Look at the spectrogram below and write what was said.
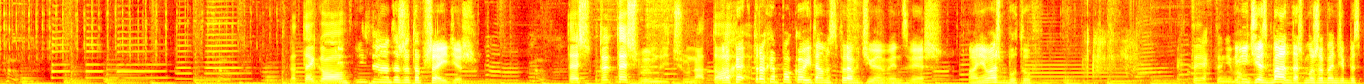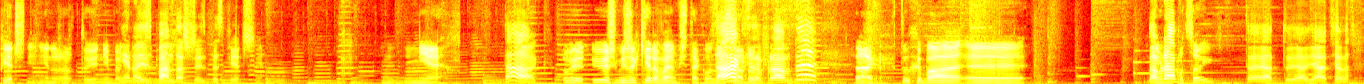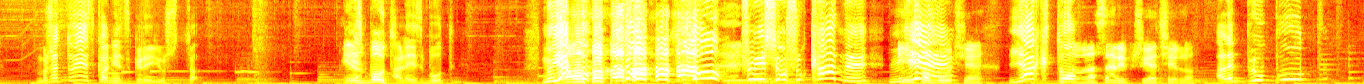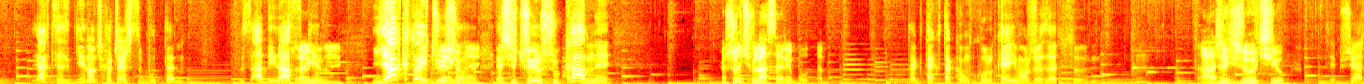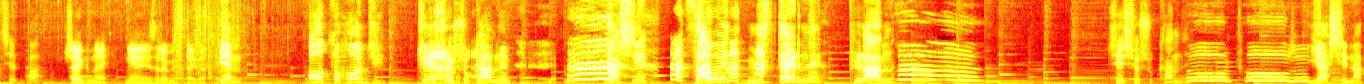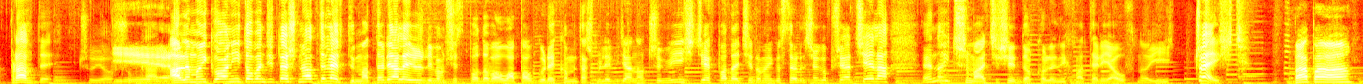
dlatego Więc liczę na to, że to przejdziesz. też, te, też bym liczył na to. Trochę, trochę pokoi tam sprawdziłem, więc wiesz. O, nie masz butów. Jak to, jak to nie ma? Idź, jest bandaż, może będzie bezpiecznie. Nie no, żartuję, nie Nie no, jest bandaż, to jest bezpiecznie. Nie. Tak. Uwierz, uwierz mi, że kierowałem się taką Tak, zasadą. naprawdę? Tak, tu chyba. E... Dobra. Nie ma po co iść? To ja, to ja, ja, ja... Może tu jest koniec gry już, co? Jest Nie, but. Ale jest but. No jak to? Co? Co? Czuję się oszukany! I Nie! po bucie. Jak To są to? lasery, przyjacielu. Ale był but! Ja chcę zginąć chociaż z butem. Z Adidaskiem. Żegnaj. Jak to? I czuję się... Żegnaj. Ja się czuję oszukany. Rzuć w lasery butem. Tak, tak, taką kulkę i może zepsu... A, żeś rzucił. Ty przyjaciel, pa. Żegnaj. Nie, nie zrobisz tego. Wiem. O co chodzi? Czuję się oszukany. Właśnie cały misterny plan. Czuję się oszukany. O Boże. Ja się naprawdę czuję oszukany. Yeah. Ale moi kochani, to będzie też na tyle w tym materiale. Jeżeli wam się spodobał, łapa w górę, komentarz mile widziany oczywiście. Wpadajcie do mojego serdecznego przyjaciela. No i trzymajcie się do kolejnych materiałów. No i cześć! Pa, pa.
